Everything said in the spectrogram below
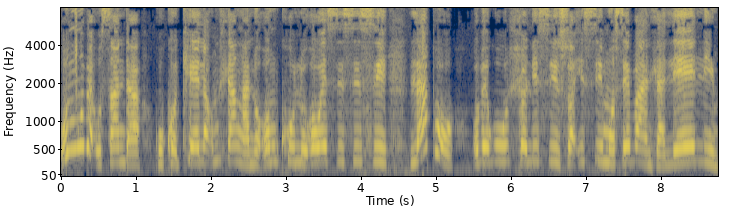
uncube usanda kukhokhela umhlangano omkhulu oweccc lapho obekuhlolisiswa isimo sebandla leli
